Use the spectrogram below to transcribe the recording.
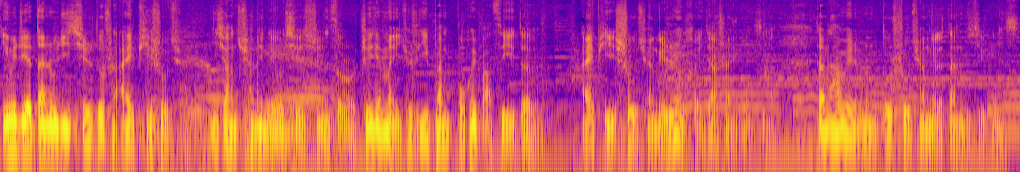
因为这些单珠机其实都是 IP 授权，你像《权力的游戏》《寻走肉》这些美剧是一般不会把自己的 IP 授权给任何一家商业公司的，但他为什么都授权给了单珠机公司？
